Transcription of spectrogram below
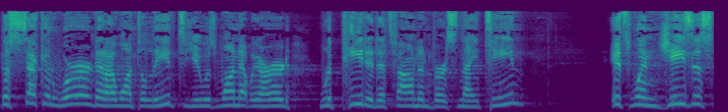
the second word that I want to leave to you is one that we heard repeated. It's found in verse 19. It's when Jesus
